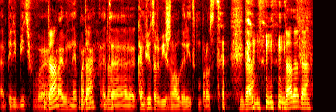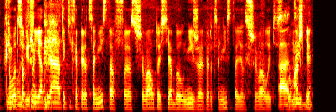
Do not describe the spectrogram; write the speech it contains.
э, перебить в да, правильные поля. Да, это да. компьютер vision алгоритм просто. Да, да, да, да. Ну вот, собственно, я для таких операционистов э, сшивал, то есть я был ниже операциониста, я сшивал эти а, бумажки.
